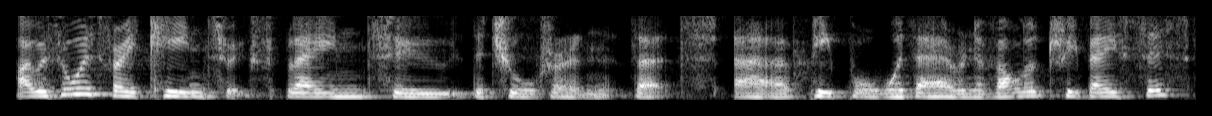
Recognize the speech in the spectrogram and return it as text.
I was always very keen to explain to the children that uh, people were there on a voluntary basis.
